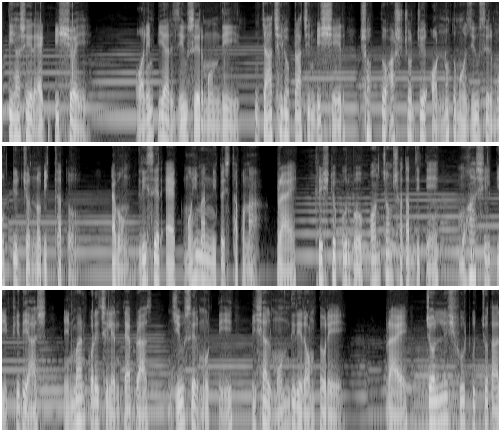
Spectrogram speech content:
ইতিহাসের এক বিস্ময়ে অলিম্পিয়ার জিউসের মন্দির, যা ছিল প্রাচীন বিশ্বের সপ্ত আশ্চর্যের অন্যতম জিউসের মূর্তির জন্য বিখ্যাত এবং গ্রিসের এক মহিমান্বিত স্থাপনা, প্রায় খ্রিস্টপূর্ব পঞ্চম শতাব্দীতে মহাশিল্পী ফিদিয়াস নির্মাণ করেছিলেন দেবরাজ জিউসের মূর্তি বিশাল মন্দিরের অন্তরে। প্রায় চল্লিশ ফুট উচ্চতার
